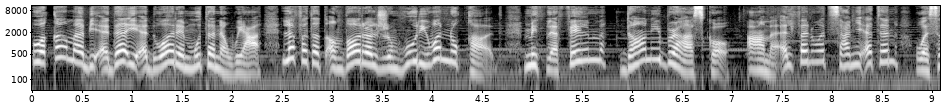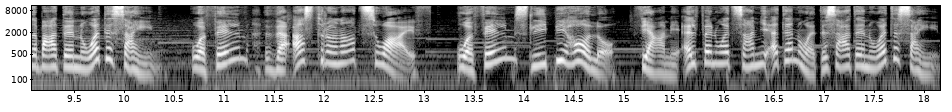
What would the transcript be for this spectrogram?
وقام بأداء أدوار متنوعة لفتت أنظار الجمهور والنقاد مثل فيلم دوني براسكو عام 1997 وفيلم The Astronaut's Wife وفيلم Sleepy Hollow في عام 1999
